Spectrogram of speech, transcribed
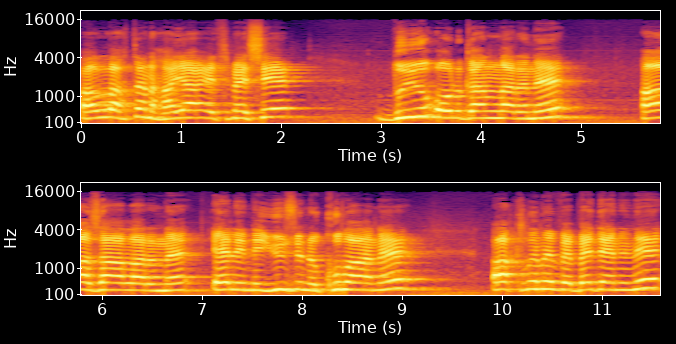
Allah'tan haya etmesi duyu organlarını, azalarını, elini, yüzünü, kulağını, aklını ve bedenini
